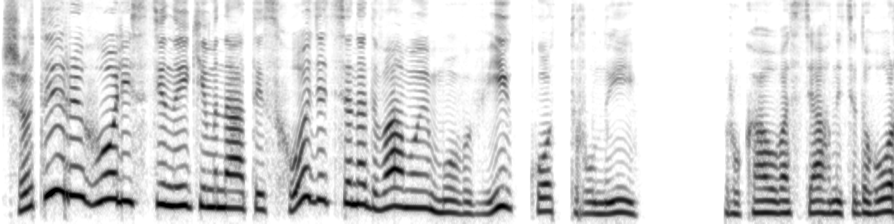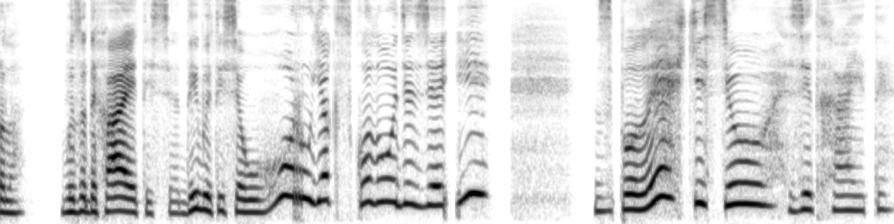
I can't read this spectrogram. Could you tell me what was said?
Чотири голі стіни кімнати сходяться над вами, мов віко труни. Рука у вас тягнеться до горла, ви задихаєтеся, дивитеся угору, як з колодязя, і з полегкістю зітхаєте.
